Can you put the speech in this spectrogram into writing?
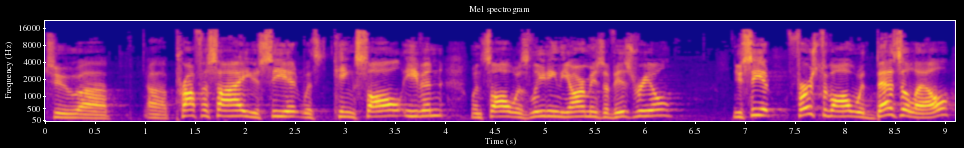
to uh, uh, prophesy. You see it with King Saul, even when Saul was leading the armies of Israel. You see it, first of all, with Bezalel.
